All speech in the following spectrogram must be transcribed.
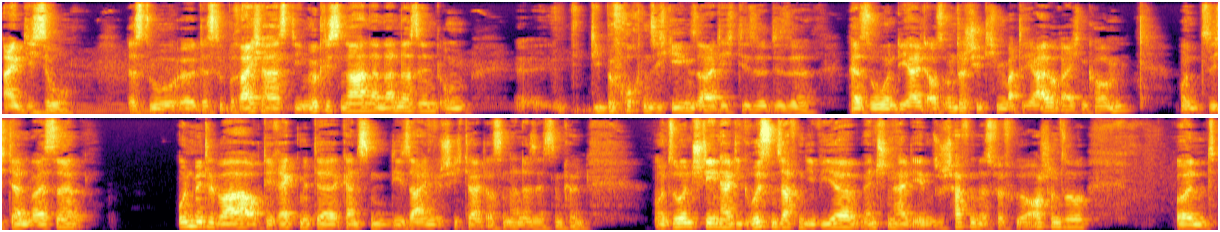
eigentlich so, dass du, äh, dass du Bereiche hast, die möglichst nah aneinander sind, um äh, die befruchten sich gegenseitig, diese, diese Personen, die halt aus unterschiedlichen Materialbereichen kommen und sich dann, weißt du, unmittelbar auch direkt mit der ganzen Designgeschichte halt auseinandersetzen können. Und so entstehen halt die größten Sachen, die wir Menschen halt eben so schaffen. Das war früher auch schon so. Und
